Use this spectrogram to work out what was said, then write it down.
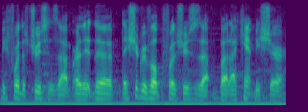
before the truce is up. Or the, the, they should revolt before the truce is up, but I can't be sure.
